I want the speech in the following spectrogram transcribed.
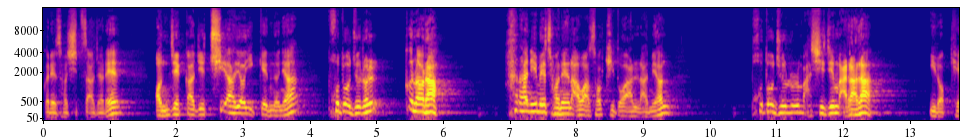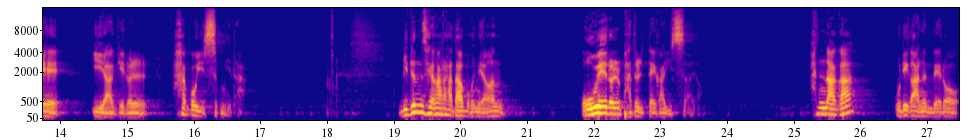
그래서 14절에 언제까지 취하여 있겠느냐? 포도주를 끊어라. 하나님의 전에 나와서 기도하려면 포도주를 마시지 말아라. 이렇게 이야기를 하고 있습니다. 믿음 생활 하다 보면 오해를 받을 때가 있어요. 한나가 우리가 아는 대로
